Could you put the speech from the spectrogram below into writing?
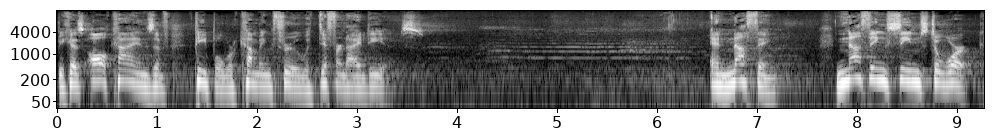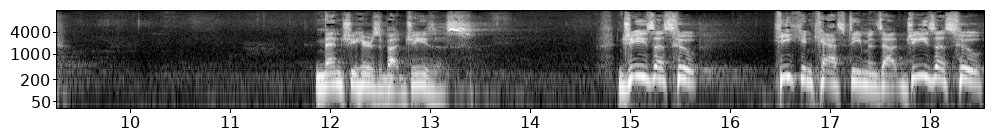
because all kinds of people were coming through with different ideas and nothing, nothing seems to work. And then she hears about Jesus. Jesus, who he can cast demons out. Jesus, who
